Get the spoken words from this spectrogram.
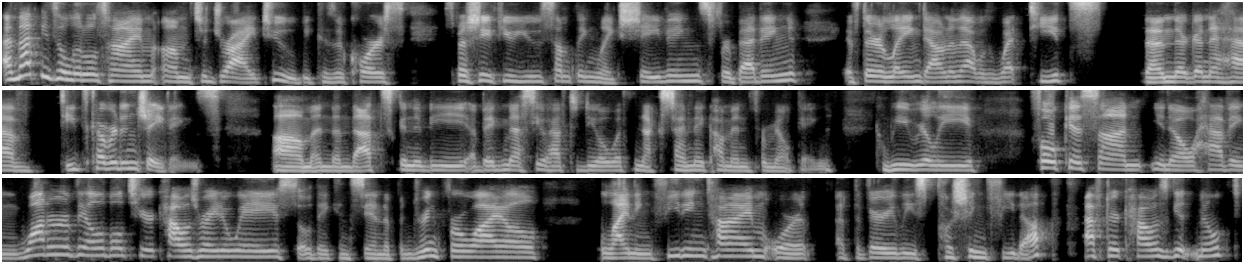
and that needs a little time um, to dry too, because of course, especially if you use something like shavings for bedding, if they're laying down in that with wet teats, then they're going to have teats covered in shavings. Um, and then that's going to be a big mess you have to deal with next time they come in for milking. We really focus on, you know, having water available to your cows right away so they can stand up and drink for a while, lining feeding time, or at the very least, pushing feed up after cows get milked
